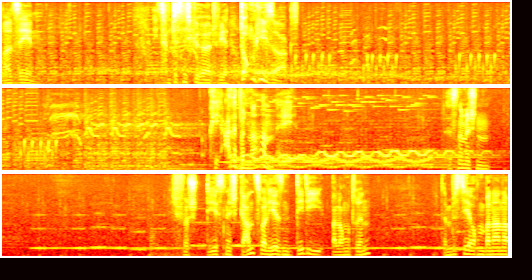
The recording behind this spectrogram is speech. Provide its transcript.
Mal sehen. Jetzt habt ihr es nicht gehört, wie er Donkey sagt. Okay, alle Bananen, ey. Da ist nämlich ein... Ich verstehe es nicht ganz, weil hier ist ein Diddy-Ballon drin. Dann müsste hier auch ein Banana.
